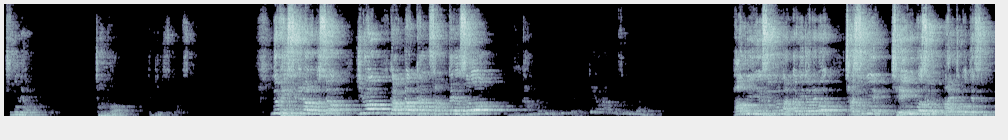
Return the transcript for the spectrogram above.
죽으면 전혀 느낄 수가 없어요. 늘 회심이라는 것은 이러한 무감각한 상태에서 감각을 느끼고 깨어나는 것을 의미합니다. 바울이 예수님을 만나기 전에는 자신이 죄인인 것을 알지 못했습니다.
